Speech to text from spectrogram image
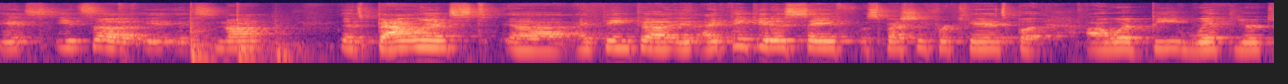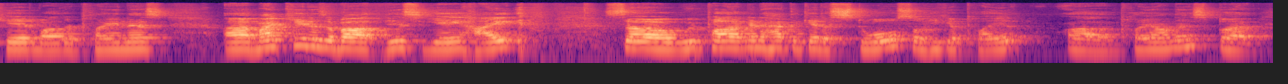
it's, it's, uh, it, it's not, it's balanced. Uh, I think, uh, it, I think it is safe, especially for kids, but I would be with your kid while they're playing this. Uh, my kid is about this yay height, so we're probably gonna have to get a stool so he can play uh, play on this. But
